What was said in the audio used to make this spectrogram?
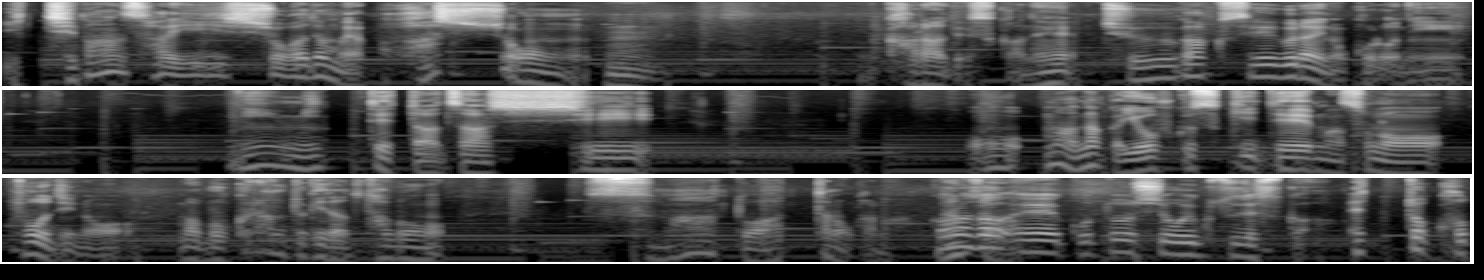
一番最初はでもやっぱファッションうんからですかね。中学生ぐらいの頃にに見てた雑誌をまあなんか洋服好きで、まあ、その当時の、まあ、僕らの時だと多分スマートあったのかな。川村さんなんかえー今年おいくつですか？えっと今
